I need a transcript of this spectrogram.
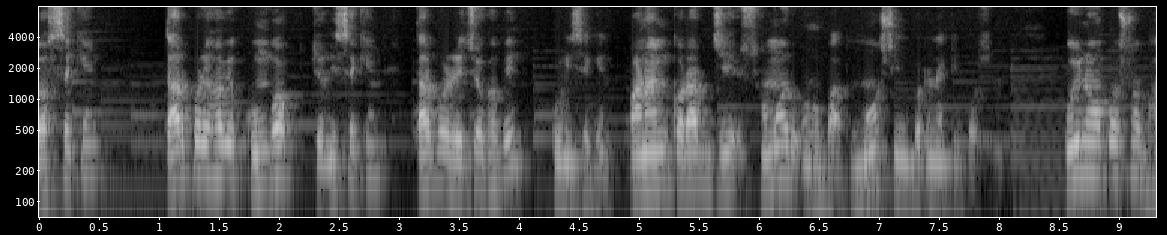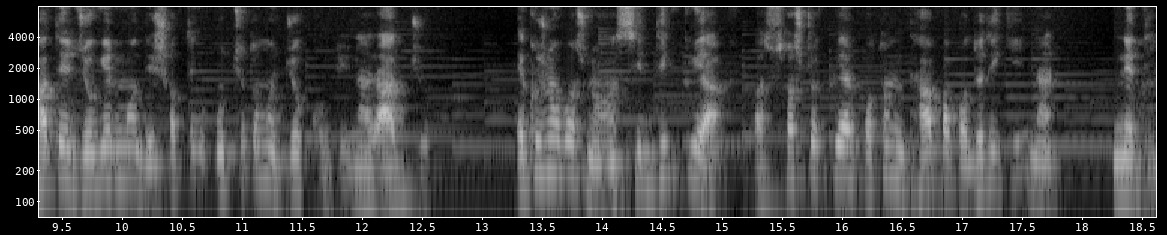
দশ সেকেন্ড, তারপরে হবে কুম্ভক চল্লিশ সেকেন্ড, তারপর রেচক হবে কুড়ি সেকেন্ড। প্রাণায়াম করার যে সময়ের অনুপাত মোস্ট ইম্পর্টেন্ট একটি প্রশ্ন। কুড়ি নম্বর প্রশ্ন ভাতে যোগের মধ্যে সব থেকে উচ্চতম যোগ কোনটি? না রাজযোগ একুশ নম্বর প্রশ্ন, সিদ্ধিক্রিয়া বা ষষ্ঠ ক্রিয়ার প্রথম ধাপ বা পদ্ধতি কি? না, নেতি।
